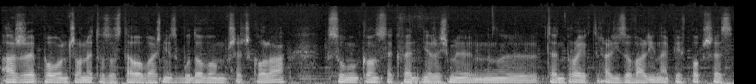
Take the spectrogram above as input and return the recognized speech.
a że połączone to zostało właśnie z budową przedszkola, sum konsekwentnie żeśmy mm, ten projekt realizowali, najpierw poprzez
